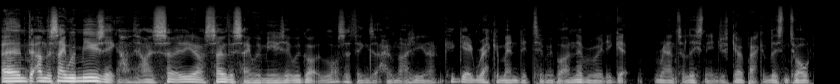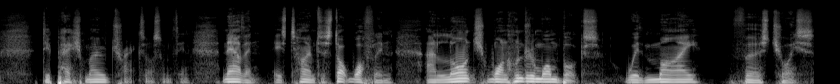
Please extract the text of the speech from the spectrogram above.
And and the same with music. I, I so you know so the same with music. We've got lots of things at home that you know could get recommended to me, but I never really get around to listening. Just go back and listen to old Depeche Mode tracks or something. Now then, it's time to stop waffling and launch 101 books with my first choice.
